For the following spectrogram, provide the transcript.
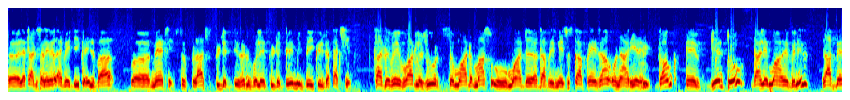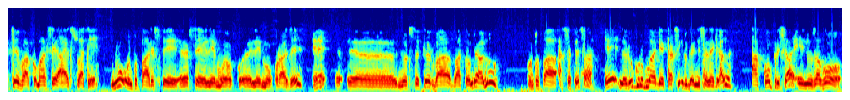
l'État du Sénégal avait dit qu'il va euh, mettre sur place plus de renouveler plus de 2000 véhicules de taxi. Ça devait voir le jour ce mois de mars ou mois d'avril, mais jusqu'à présent, on n'a rien vu. Donc, bientôt, dans les mois à venir, la BT va commencer à exploiter. Nous, on ne peut pas rester, les, mots, les croisés et euh, notre secteur va, tomber à l'eau. On ne peut pas accepter ça. Et le regroupement des taxis urbains du Sénégal a compris ça et nous avons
